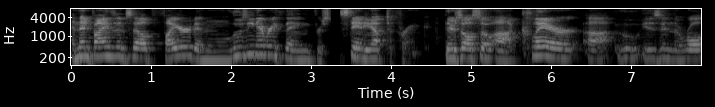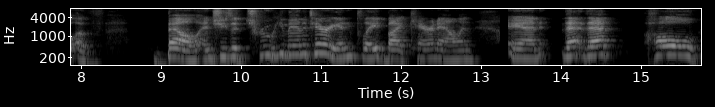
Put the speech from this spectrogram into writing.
and then finds himself fired and losing everything for standing up to Frank. There's also uh, Claire, uh, who is in the role of Belle, and she's a true humanitarian, played by Karen Allen. And that that whole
